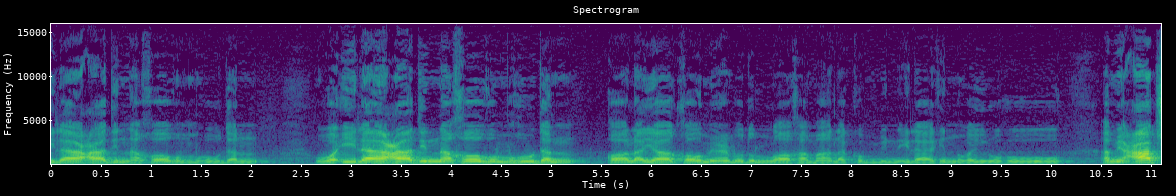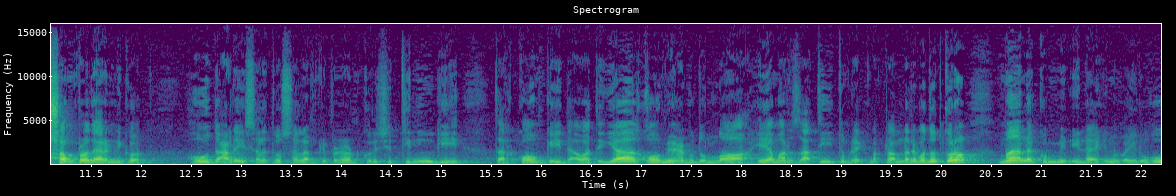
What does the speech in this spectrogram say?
ইলা আদিন আখাহুম হুদান ওয়া ইলা আদিন আখাহুম হুদান قال يا قوم اعبدوا الله ما لكم من إله غيره আমি আদ সম্প্রদায়ের নিকট হুদ আলাই সালাতামকে প্রেরণ করেছি তিনিও গিয়ে তার কমকে এই দাওয়াতে ইয়া কৌমে আহমদুল্লাহ হে আমার জাতি তোমরা একমাত্র আল্লাহর ইবাদত করো মা লাকুম মিন ইলাহিন গায়রুহু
